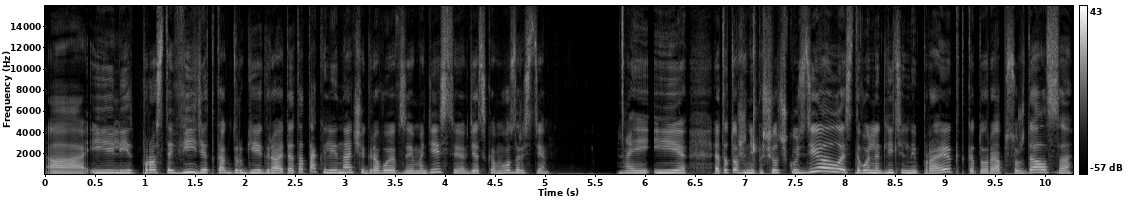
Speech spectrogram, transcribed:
а, или просто видят, как другие играют. Это так или иначе игровое взаимодействие в детском возрасте. И, и это тоже не по щелчку сделалось, довольно длительный проект, который обсуждался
